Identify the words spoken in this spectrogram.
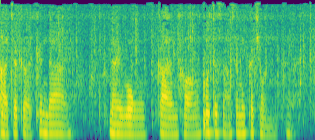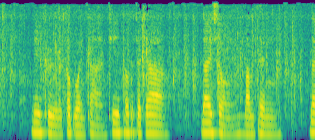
อาจจะเกิดขึ้นได้ ในวงการของพุทธศาสนิกชน นี่คือกระบวนการที่พระพุทธเจ้าได้ทรงบำเพ็ญได้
